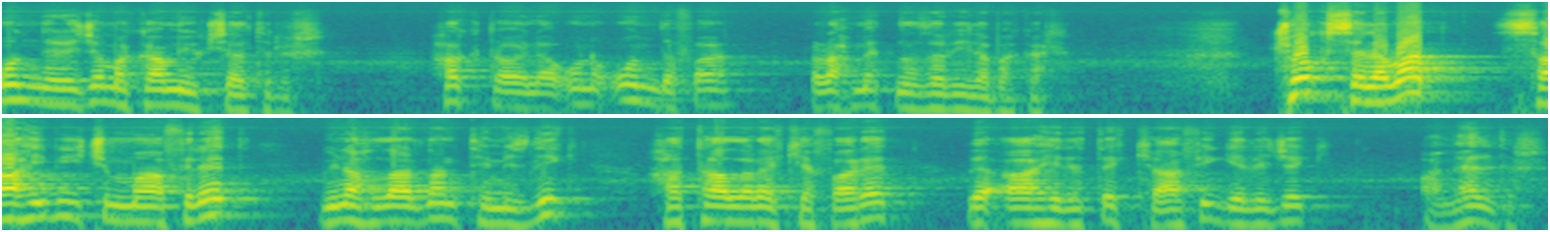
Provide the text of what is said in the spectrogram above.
On derece makamı yükseltilir. Hak Teala ona on defa rahmet nazarıyla bakar. Çok selavat sahibi için mağfiret, günahlardan temizlik, hatalara kefaret ve ahirete kafi gelecek ameldir.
